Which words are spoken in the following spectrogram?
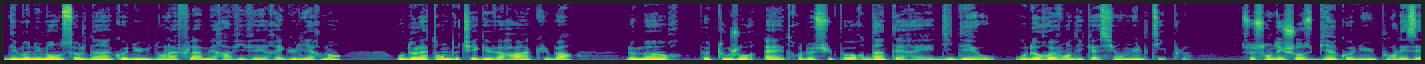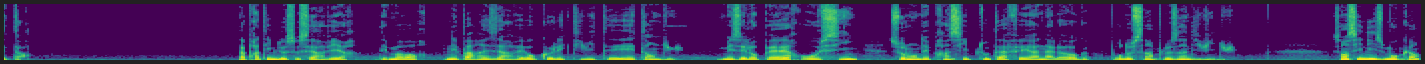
des monuments aux soldats inconnus dont la flamme est ravivée régulièrement, ou de la tombe de Che Guevara à Cuba, le mort peut toujours être le support d'intérêts, d'idéaux ou de revendications multiples. Ce sont des choses bien connues pour les États. La pratique de se servir des morts n'est pas réservée aux collectivités étendues, mais elle opère aussi selon des principes tout à fait analogues pour de simples individus. Sans cynisme aucun,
